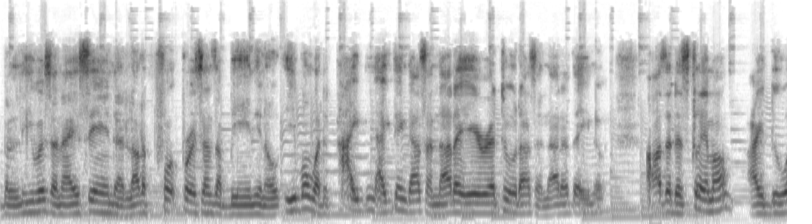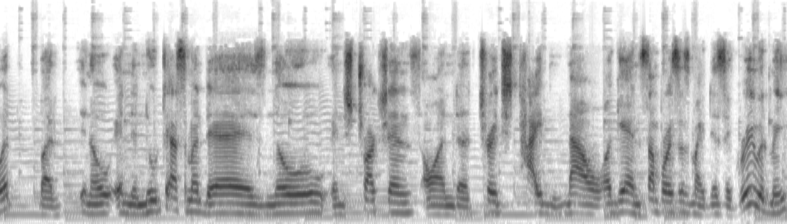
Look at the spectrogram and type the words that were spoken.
believers and I saying that a lot of persons are being, you know, even with the tithing, I think that's another area too. That's another thing. You know, as a disclaimer, I do it, but you know, in the New Testament, there is no instructions on the church tithing. Now, again, some persons might disagree with me,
